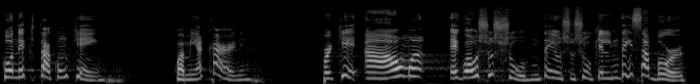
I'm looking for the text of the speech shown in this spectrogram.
conectar com quem? Com a minha carne. Porque a alma é igual o chuchu, não tem o chuchu, que ele não tem sabor.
